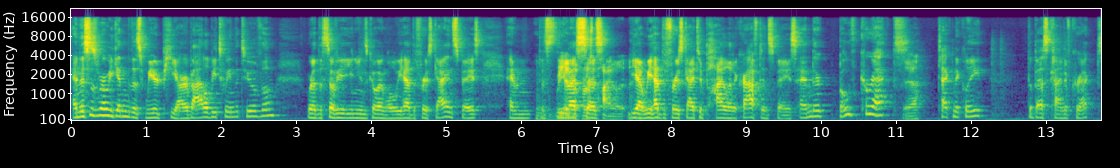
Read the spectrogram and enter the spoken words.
And this is where we get into this weird PR battle between the two of them, where the Soviet Union's going, "Well, we had the first guy in space," and the, We the the U.S. first says, pilot. "Yeah, we had the first guy to pilot a craft in space," and they're both correct. Yeah. Technically, the best kind of correct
